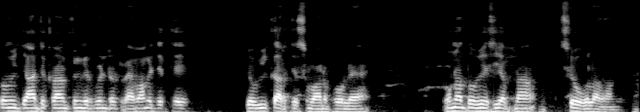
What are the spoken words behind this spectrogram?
ਤੋਂ ਵੀ ਜਾਂਚ ਕਰਾਉਣ ਫਿੰਗਰਪ੍ਰਿੰਟ ਲਾਵਾਂਗੇ ਜਿੱਥੇ ਜੋ ਵੀ ਘਰ 'ਚ ਸਮਾਨ ਹੈ, ਉਹਨਾਂ ਤੋਂ ਵੀ ਅਸੀਂ ਆਪਣਾ ਸਹਿਯੋਗ ਲਾਵਾਂਗੇ।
